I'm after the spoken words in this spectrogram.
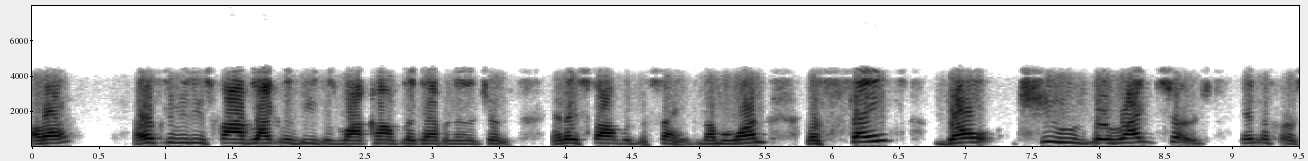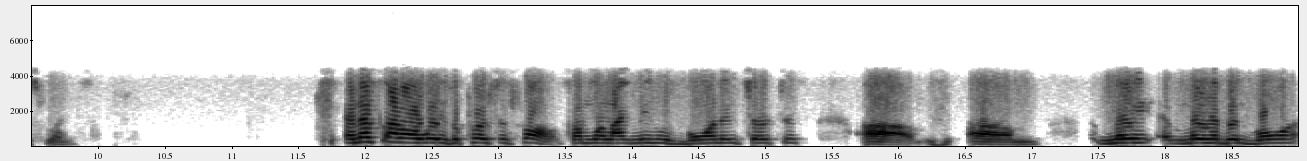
All right? Now let's give you these five likely reasons why conflict happened in the church. And they start with the saints. Number one, the saints don't choose the right church in the first place. And that's not always a person's fault. Someone like me who was born in churches um, um, may may have been born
